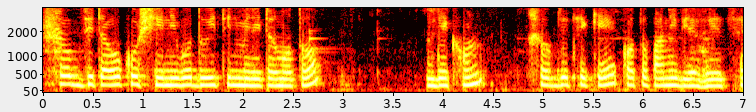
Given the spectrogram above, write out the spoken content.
সবজিটাও কষিয়ে নিব দুই তিন মিনিটের মতো। দেখুন, সবজি থেকে কত পানি বের হয়েছে।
